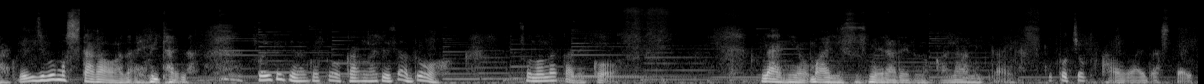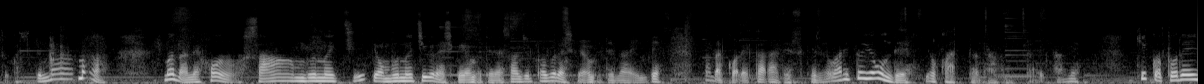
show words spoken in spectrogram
えて、自分も従わないみたいな、そういう時のことを考えて、じゃあどう、その中でこう、何を前に進められるのかな、みたいなことをちょっと考え出したりとかして、まあまあ、まだね、本3分の 1?4 分の1ぐらいしか読めてない、30%ぐらいしか読めてないんで、まだこれからですけど、割と読んでよかったな、みたいなね。結構トレーニン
